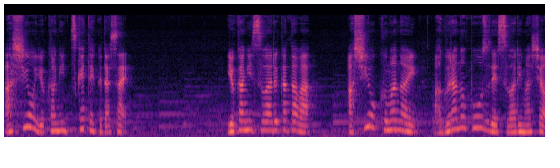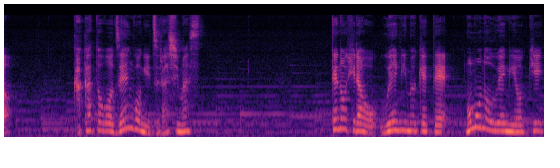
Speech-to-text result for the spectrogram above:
足を床につけてください。床に座る方は足を組まないあぐらのポーズで座りましょう。かかとを前後にずらします。手のひらを上に向けてももの上に置き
